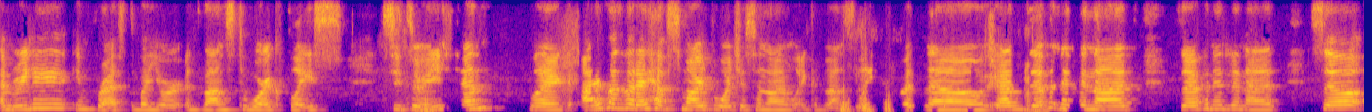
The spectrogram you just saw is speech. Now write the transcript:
I'm really impressed by your advanced workplace situation. Like I thought that I have smart watches and I'm like advanced lady, but no, I'm definitely not. Definitely not. So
